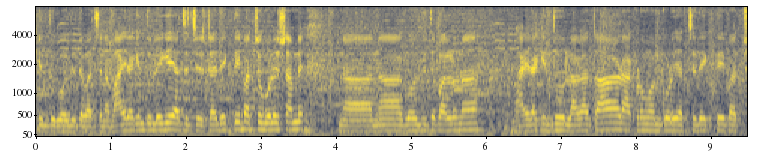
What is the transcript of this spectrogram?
কিন্তু গোল দিতে পারছে না। ভাইরা কিন্তু লেগেই আছে চেষ্টায়, দেখতেই পাচ্ছ গোলের সামনে। না না, গোল দিতে পারল না। ভাইরা কিন্তু লাগাতার আক্রমণ করে যাচ্ছে, দেখতেই পাচ্ছ।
